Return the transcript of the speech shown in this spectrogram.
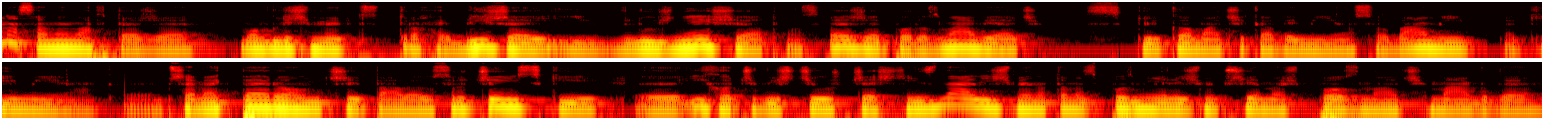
Na samym afterze mogliśmy trochę bliżej i w luźniejszej atmosferze porozmawiać z kilkoma ciekawymi osobami, takimi jak e, Przemek Peron czy Paweł Sroczyński. E, ich oczywiście już wcześniej znaliśmy, natomiast mieliśmy przyjemność poznać Magdę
